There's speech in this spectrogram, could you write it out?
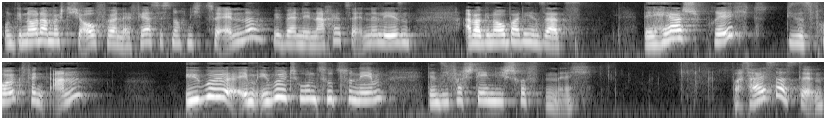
Und genau da möchte ich aufhören. Der Vers ist noch nicht zu Ende. Wir werden den nachher zu Ende lesen. Aber genau bei dem Satz. Der Herr spricht, dieses Volk fängt an, übel, im Übeltun zuzunehmen, denn sie verstehen die Schriften nicht. Was heißt das denn?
